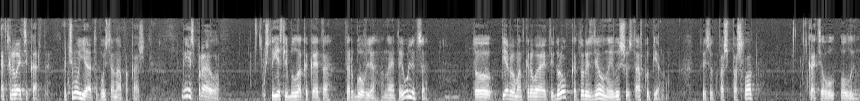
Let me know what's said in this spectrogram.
Открывайте карты. Почему я, то пусть она покажет. Есть правило, что если была какая-то торговля на этой улице, то первым открывает игрок, который сделал наивысшую ставку первым. То есть вот пош- пошла Катя Ол- Олын.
